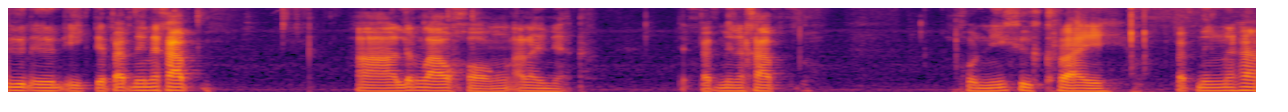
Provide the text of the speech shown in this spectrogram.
อื่น ๆ อีกเดี๋ยวแป๊บนึงนะครับอ่าเรื่องราวของอะไรเนี่ยเดี๋ยวแป๊บนึงนะครับ คนนี้คือใครแป๊บนึงนะฮะ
